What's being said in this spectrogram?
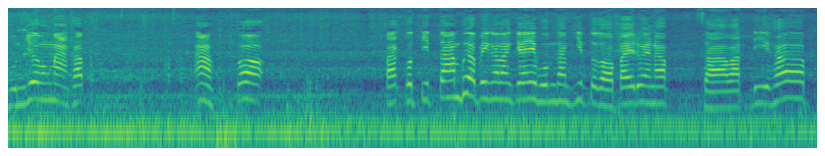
ฝุ่นเยอะมากๆครับ อ้าว ก็ฝากกดติดตามเพื่อเป็นกำลังใจให้ผมทำคลิปต่อๆไปด้วยนะครับ สวัสดีครับ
